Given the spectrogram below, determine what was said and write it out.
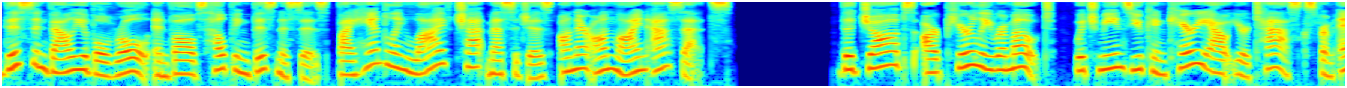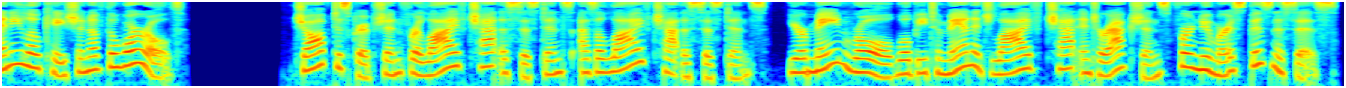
This invaluable role involves helping businesses by handling live chat messages on their online assets. The jobs are purely remote, which means you can carry out your tasks from any location of the world. Job description for live chat assistants As a live chat assistant, your main role will be to manage live chat interactions for numerous businesses.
